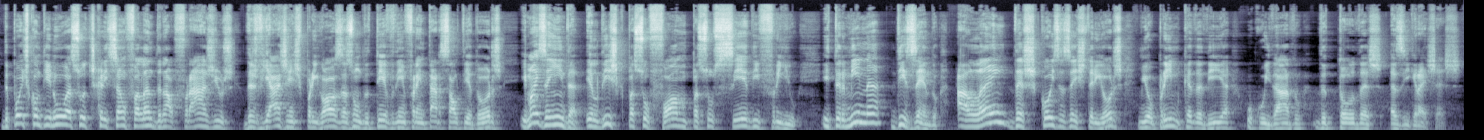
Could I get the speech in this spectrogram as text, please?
Depois continua a sua descrição falando de naufrágios, das viagens perigosas onde teve de enfrentar salteadores E mais ainda, ele diz que passou fome, passou sede e frio. E termina dizendo: Além das coisas exteriores, me oprime cada dia o cuidado de todas as igrejas.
